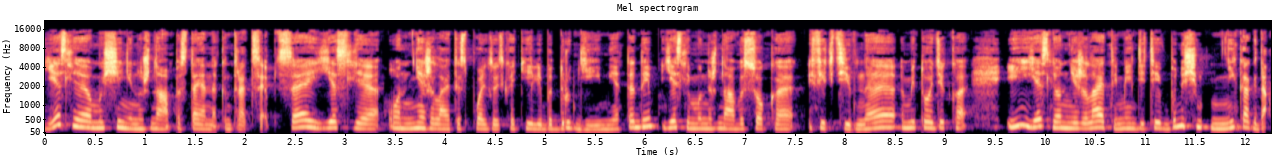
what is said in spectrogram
Если мужчине нужна постоянная контрацепция, если он не желает использовать какие-либо другие методы, если ему нужна высокая эффективная методика и если он не желает иметь детей в будущем никогда.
